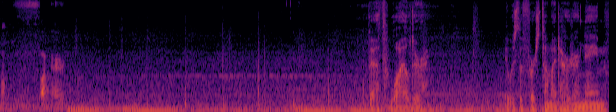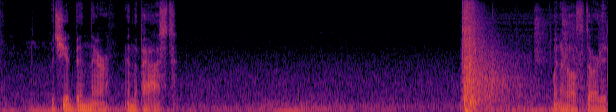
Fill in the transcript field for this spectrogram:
motherfucker. Beth Wilder. It was the first time I'd heard her name, but she had been there in the past. When it all started.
